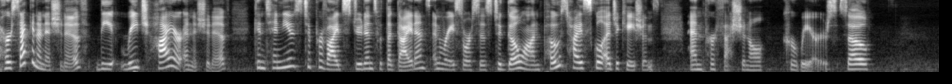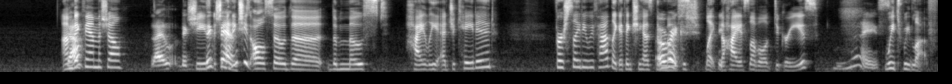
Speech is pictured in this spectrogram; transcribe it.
Her second initiative, the Reach Higher initiative, continues to provide students with the guidance and resources to go on post high school educations and professional careers. So I'm a big fan, Michelle. I big, She's big she- I think she's also the the most highly educated first lady we've had. Like I think she has the Oh, right, she- like the highest level of degrees, nice. which we love.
